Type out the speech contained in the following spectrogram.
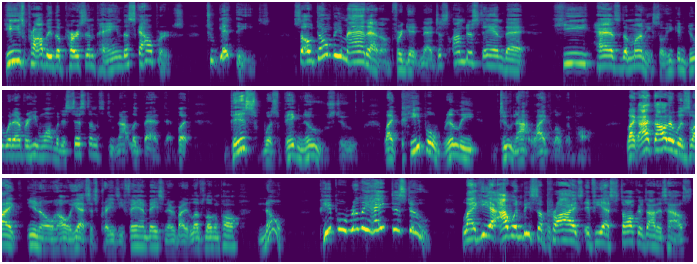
He's probably the person paying the scalpers to get these. So don't be mad at him for getting that. Just understand that he has the money, so he can do whatever he want with his systems. Do not look bad at that. But this was big news, dude. Like people really do not like Logan Paul. Like I thought it was like, you know, oh, he has this crazy fan base and everybody loves Logan Paul. No. People really hate this dude. Like he, I wouldn't be surprised if he has stalkers out his house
